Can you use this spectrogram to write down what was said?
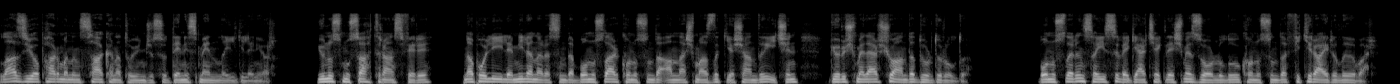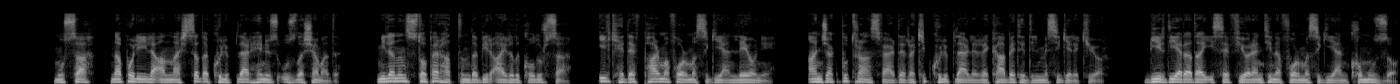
Lazio Parma'nın sağ kanat oyuncusu Dennis Man'la ilgileniyor. Yunus Musah transferi, Napoli ile Milan arasında bonuslar konusunda anlaşmazlık yaşandığı için görüşmeler şu anda durduruldu. Bonusların sayısı ve gerçekleşme zorluluğu konusunda fikir ayrılığı var. Musah, Napoli ile anlaşsa da kulüpler henüz uzlaşamadı. Milan'ın stoper hattında bir ayrılık olursa, ilk hedef Parma forması giyen Leoni. Ancak bu transferde rakip kulüplerle rekabet edilmesi gerekiyor. Bir diğer aday ise Fiorentina forması giyen Comuzzo.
